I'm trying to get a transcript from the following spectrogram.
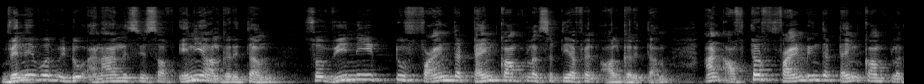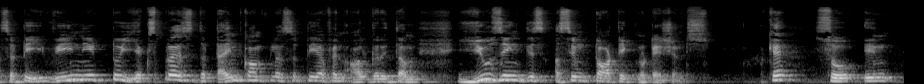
whenever we do analysis of any algorithm, so we need to find the time complexity of an algorithm and after finding the time complexity, we need to express the time complexity of an algorithm using this asymptotic notations. Okay, so in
